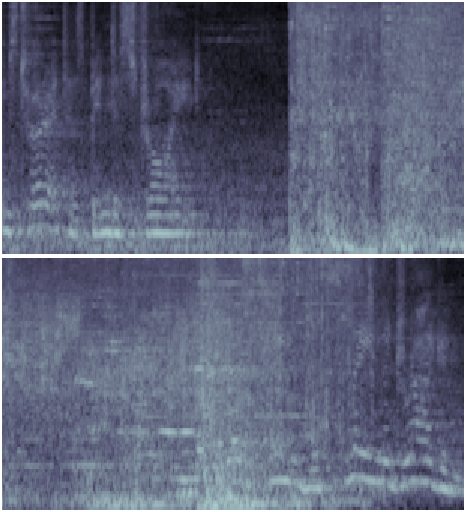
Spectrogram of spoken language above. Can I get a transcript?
Team's turret has been destroyed. The team has slain the dragon.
